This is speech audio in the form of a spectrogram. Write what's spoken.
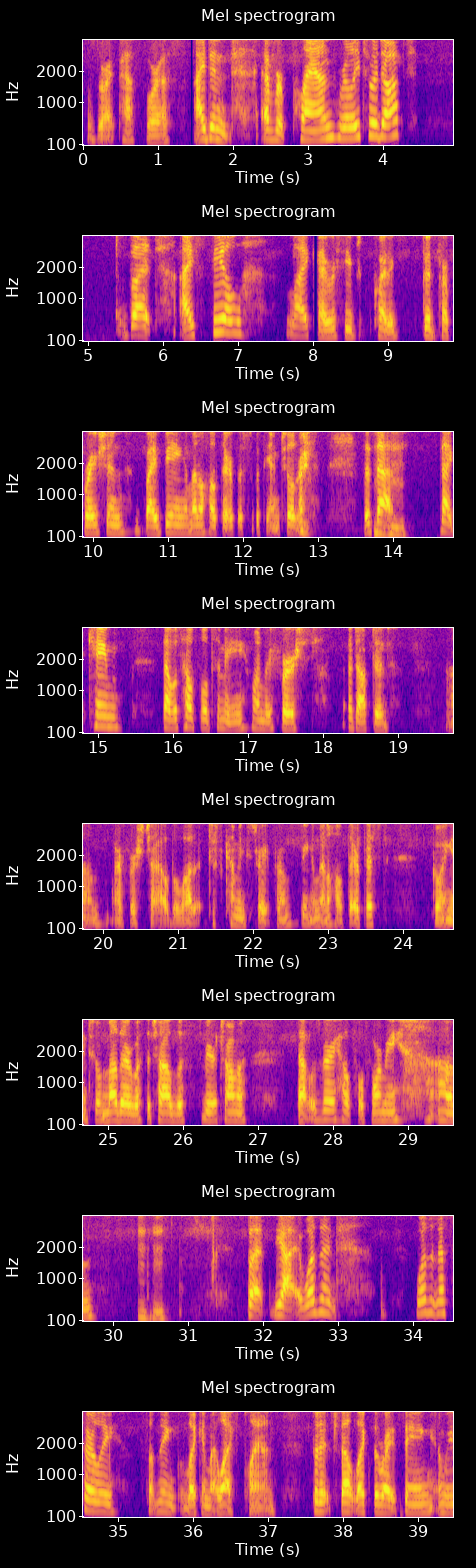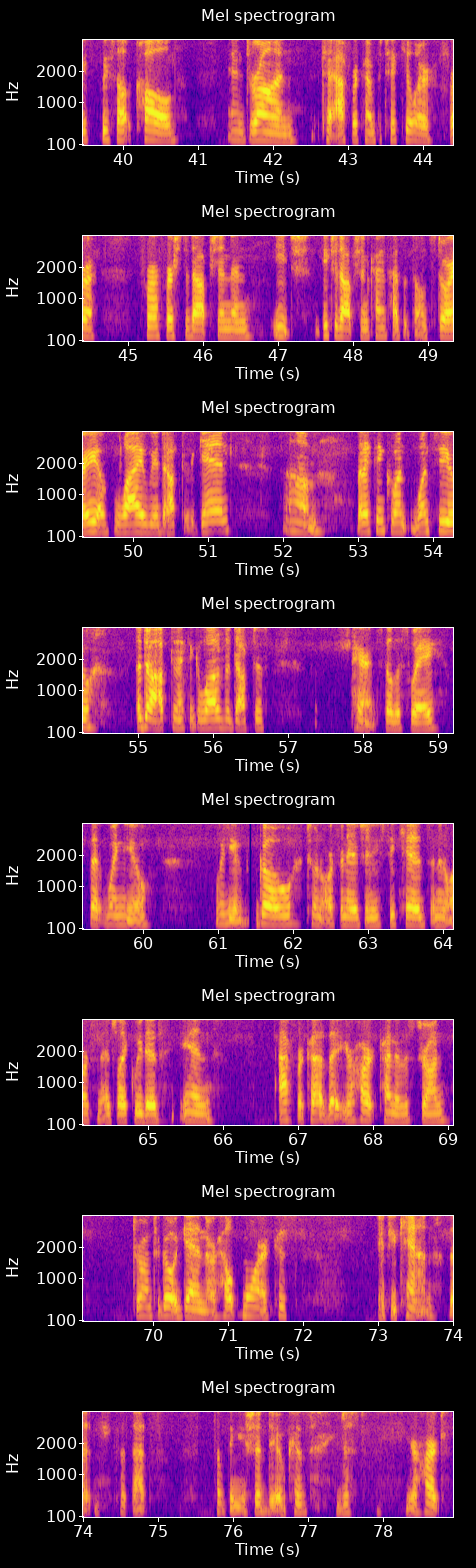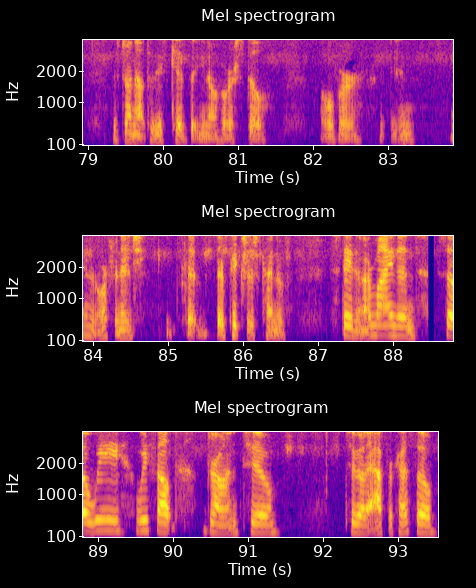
was the right path for us. I didn't ever plan really to adopt, but I feel like I received quite a good preparation by being a mental health therapist with young children. that that mm-hmm. that came that was helpful to me when we first adopted um, our first child. A lot of just coming straight from being a mental health therapist going into a mother with a child with severe trauma, that was very helpful for me. Um, mm-hmm. But yeah, it wasn't wasn't necessarily something like in my life plan, but it felt like the right thing, and we we felt called and drawn to Africa in particular for for our first adoption, and each each adoption kind of has its own story of why we adopted again. Um, but I think when, once you adopt, and I think a lot of adoptive parents feel this way, that when you when you go to an orphanage and you see kids in an orphanage like we did in Africa, that your heart kind of is drawn drawn to go again or help more because if you can, that that that's something you should do because you just your heart is drawn out to these kids that you know who are still over in in an orphanage that their pictures kind of stayed in our mind and so we we felt drawn to to go to Africa so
